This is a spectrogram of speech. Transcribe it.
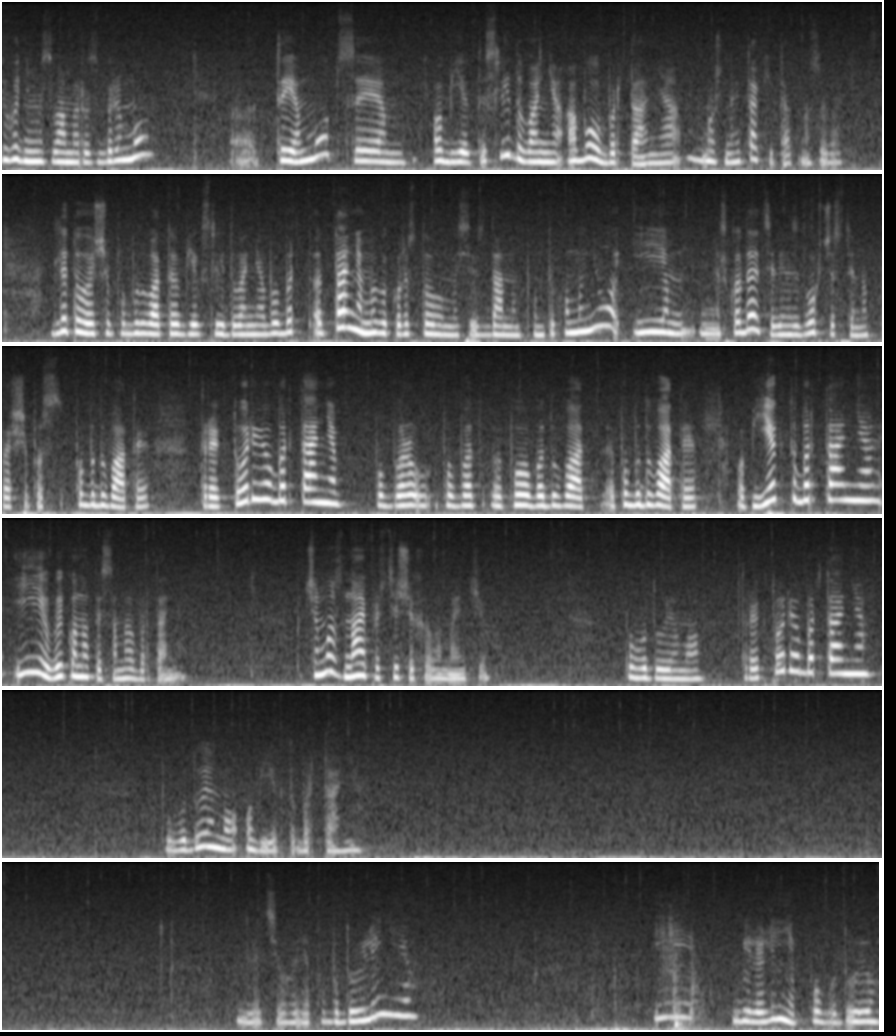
Сьогодні ми з вами розберемо е, тему це об'єкт дослідження або обертання, можна і так, і так називати. Для того, щоб побудувати об'єкт слідування або обертання, ми використовуємося з даним пунктиком меню і складається він з двох частинок. Перше побудувати траєкторію обертання, побудувати об'єкт обертання і виконати саме обертання. Почнемо з найпростіших елементів. Побудуємо траєкторію обертання, побудуємо об'єкт обертання. Для цього я побудую лінію і біля лінії побудую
